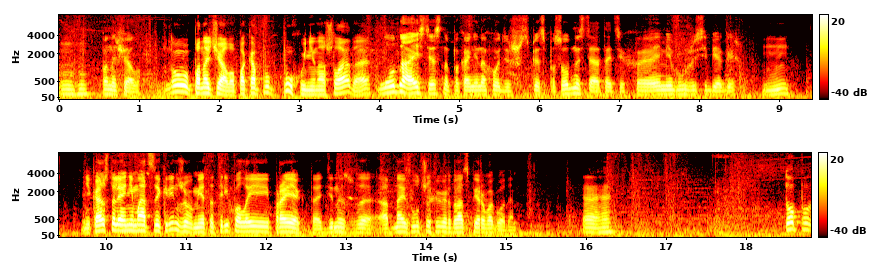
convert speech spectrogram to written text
Мгм, Поначалу. Ну, поначалу, пока пу- пуху не нашла, да. Ну да, естественно, пока не находишь спецспособности от этих э, Эми в ужасе бегаешь. М. Не кажется ли анимация кринжевыми? Это AAA проект, один из, одна из лучших игр 21 года. Ага. Топ,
